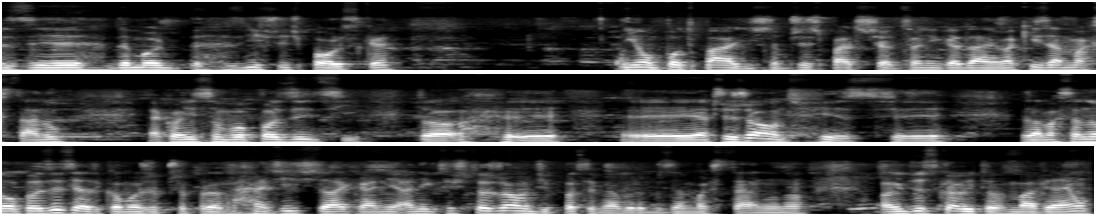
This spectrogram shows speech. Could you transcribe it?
z, zniszczyć Polskę ją podpalić. No przecież patrzcie, co oni gadają, jaki zamach stanu, jak oni są w opozycji. To yy, yy, znaczy rząd jest yy, zamach stanu opozycja tylko może przeprowadzić, tak, a nie, a nie ktoś to rządzi. Po co miałby robić zamach stanu? No, oni Tuskowi to wmawiają,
